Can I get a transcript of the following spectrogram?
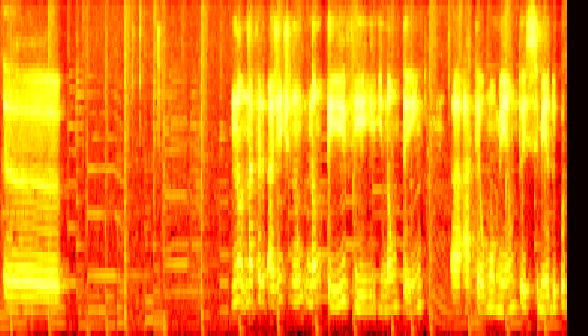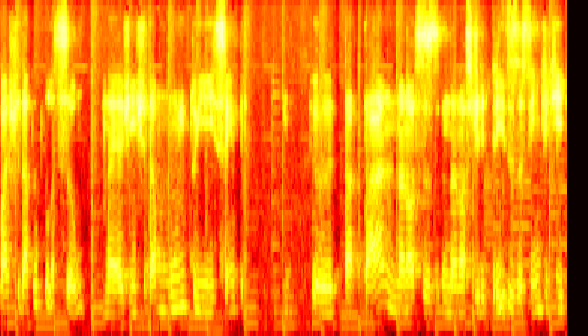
uh, não, na verdade, a gente não, não teve e não tem uh, até o momento esse medo por parte da população, né? A gente dá muito e sempre tá, tá na nossas, nas nossas diretrizes, assim, de que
